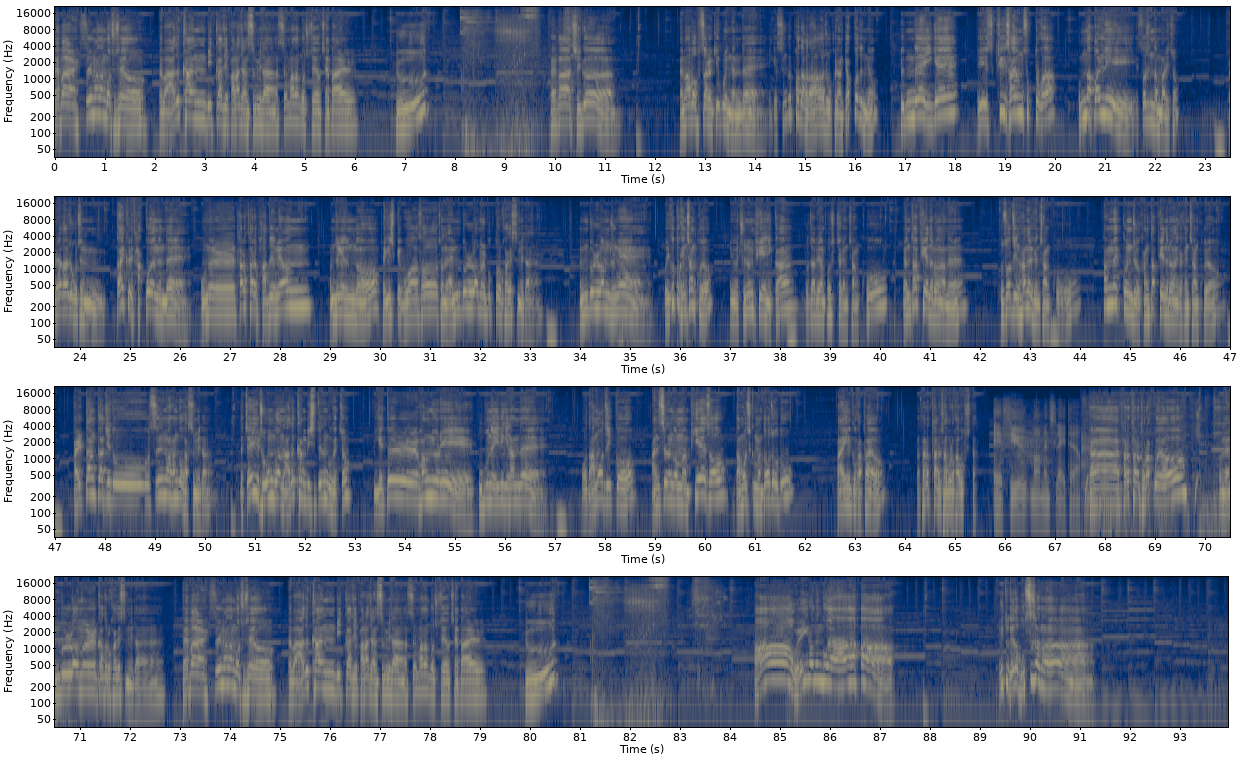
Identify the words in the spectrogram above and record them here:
제발 쓸만한 거 주세요. 제발 아득한 빛까지 바라지 않습니다. 쓸만한 거 주세요. 제발. 굿. 제가 지금 대마법사를 끼고 있는데 이게 승급하다가 나와가지고 그냥 꼈거든요. 근데 이게 이 스킬 사용 속도가 겁나 빨리 써진단 말이죠. 그래가지고 지금 사이클이 다 꼬였는데 오늘 타르타르 받으면 검증해준 거 120개 모아서 저는 엠블럼을 뽑도록 하겠습니다. 엠블럼 중에 뭐 이것도 괜찮고요. 이거 주는 피해니까 무자비한 포식자 괜찮고 연타 피해 늘어나는 부서진 하늘 괜찮고 산맥군주 강타 피해 늘어나니까 괜찮고요. 발당까지도 쓸만한 것 같습니다. 제일 좋은 건 아득한 빛이 뜨는 거겠죠? 이게 뜰 확률이 9분의 1이긴 한데 뭐 나머지 거 안 쓰는 것만 피해서 나머지 것만 떠줘도 다행일 것 같아요. 자, 타르타르 잡으러 가봅시다. A few moments later. 자, 타르타르 돌았고요. 저는 엠블럼을 까도록 하겠습니다. 제발 쓸만한 거 주세요. 제발 아득한 빛까지 바라지 않습니다. 쓸만한 거 주세요. 제발. 굿. 아, 왜 이러는 거야? 이게 또 내가 못 쓰잖아.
